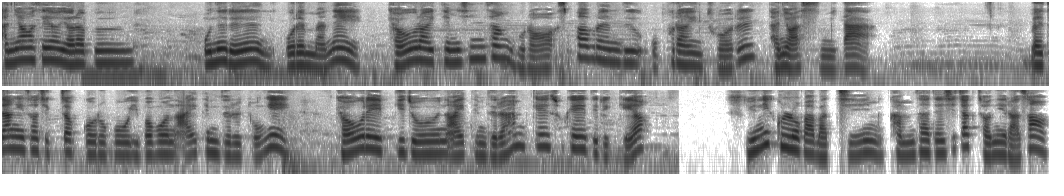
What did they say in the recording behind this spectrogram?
안녕하세요, 여러분. 오늘은 오랜만에 겨울 아이템 신상 보러 스파 브랜드 오프라인 투어를 다녀왔습니다. 매장에서 직접 고르고 입어본 아이템들을 통해 겨울에 입기 좋은 아이템들을 함께 소개해 드릴게요. 유니클로가 마침 감사제 시작 전이라서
